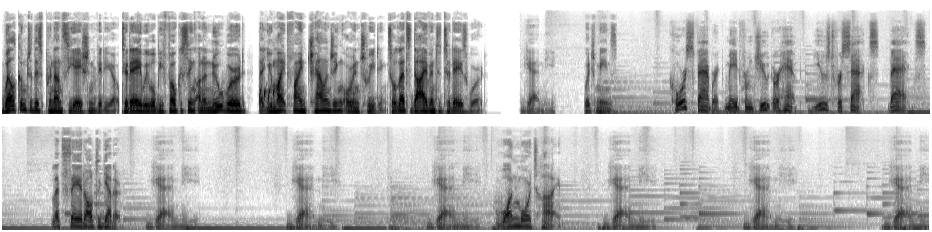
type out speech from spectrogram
Welcome to this pronunciation video. Today we will be focusing on a new word that you might find challenging or intriguing. So let's dive into today's word. Gunny, which means Coarse fabric made from jute or hemp, used for sacks, bags. let's say it all together. Gunny. Gunny. Gunny. One more time. Gunny. Gunny. Gunny.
